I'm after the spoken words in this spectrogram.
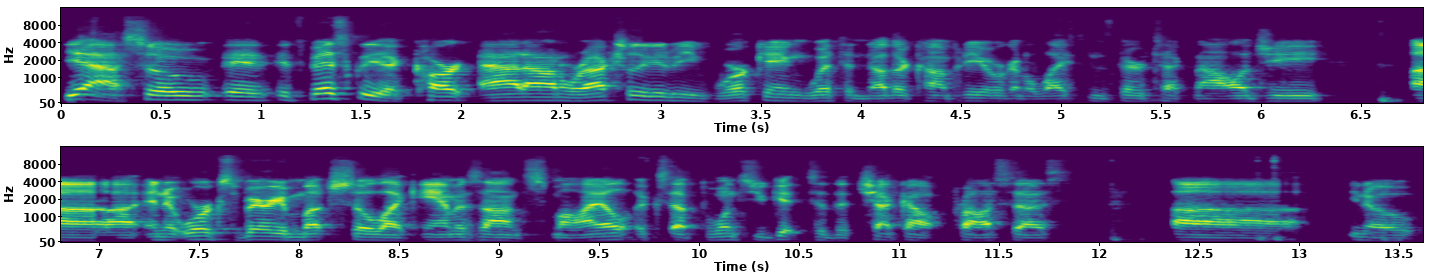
Yeah, so it, it's basically a cart add-on. We're actually going to be working with another company. We're going to license their technology, uh, and it works very much so like Amazon Smile, except once you get to the checkout process, uh, you know,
